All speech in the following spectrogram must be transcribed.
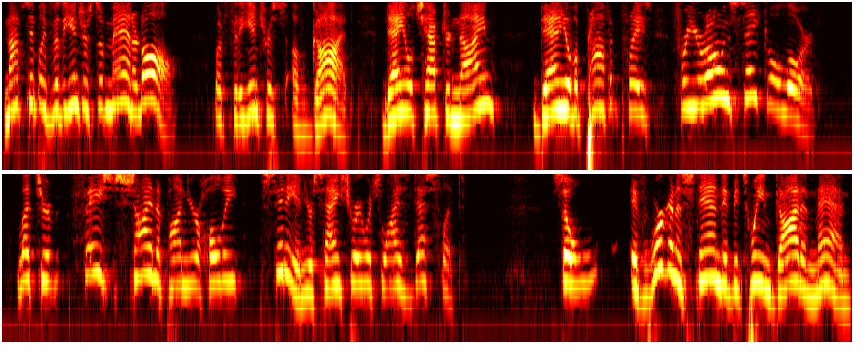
not simply for the interest of man at all, but for the interests of God. Daniel chapter 9, Daniel the prophet prays, For your own sake, O Lord, let your face shine upon your holy city and your sanctuary which lies desolate. So, if we're going to stand in between God and man,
